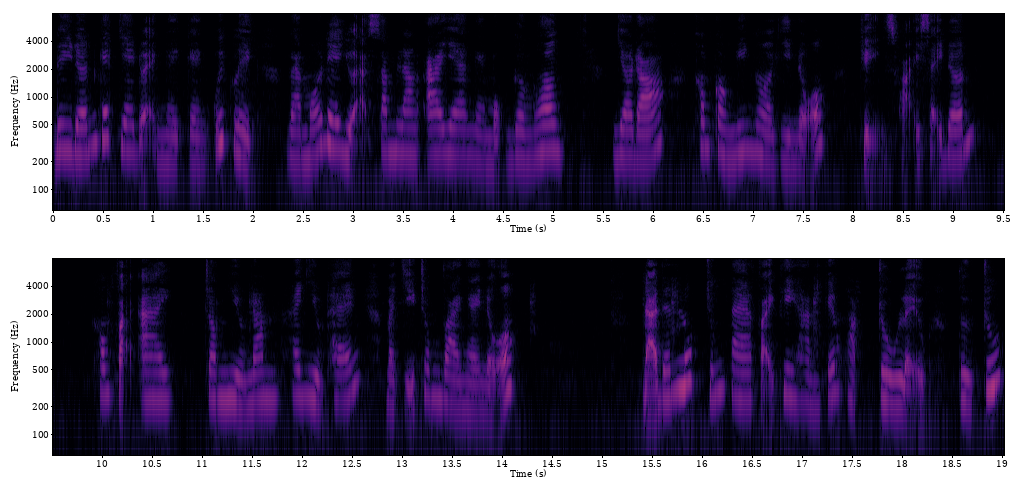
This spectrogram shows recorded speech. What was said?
đi đến các giai đoạn ngày càng quyết liệt và mối đe dọa xâm lăng Arya ngày một gần hơn. Do đó, không còn nghi ngờ gì nữa, chuyện phải xảy đến. Không phải ai trong nhiều năm hay nhiều tháng mà chỉ trong vài ngày nữa. Đã đến lúc chúng ta phải thi hành kế hoạch trù liệu từ trước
